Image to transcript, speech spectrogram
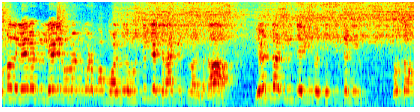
ఉన్నది లేనట్టు లేని ఉన్నట్టు కూడా పాపం వాళ్ళ మీద ఒత్తిడి చేసి రాకిస్తున్నారు కదా. దేంట్లో అభివృద్ధి జరిగిందో చర్చించండి. చూద్దాం.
